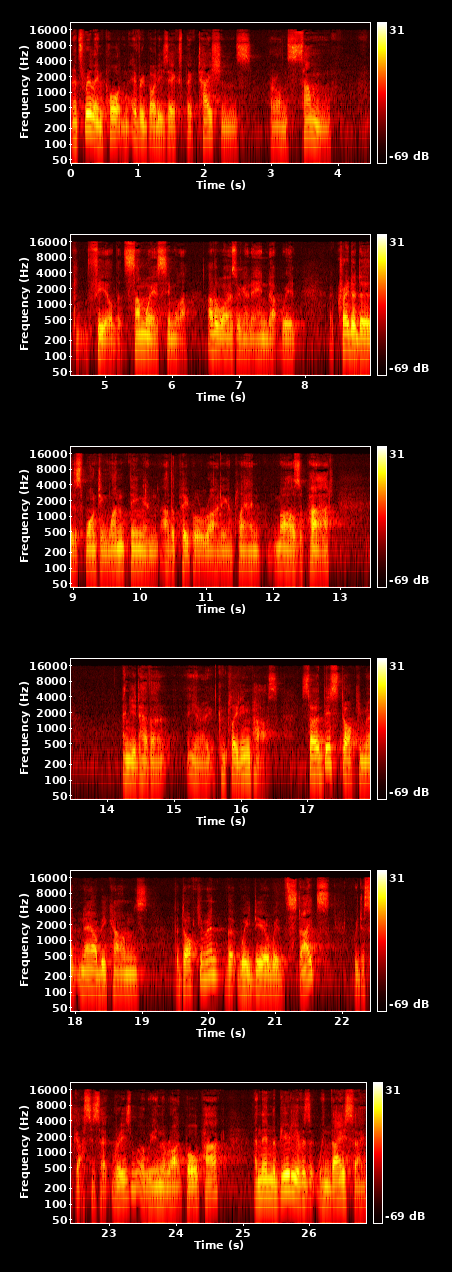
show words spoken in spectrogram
And it's really important everybody's expectations are on some field that's somewhere similar. Otherwise, we're going to end up with accreditors wanting one thing and other people writing a plan miles apart, and you'd have a you know, complete impasse. So this document now becomes the document that we deal with states. We discuss is that reasonable? Are we in the right ballpark? And then the beauty of it is when they say,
